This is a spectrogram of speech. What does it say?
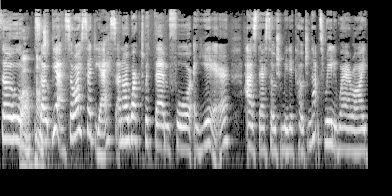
So, Wow, nice. so yeah, so I said yes, and I worked with them for a year as their social media coach, and that's really where I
